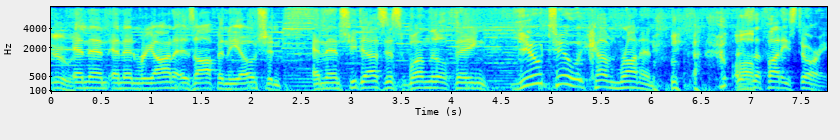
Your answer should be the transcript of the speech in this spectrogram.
and then and then Rihanna is off in the ocean, and then she does this one little thing. You too would come running. this well- is a funny story.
